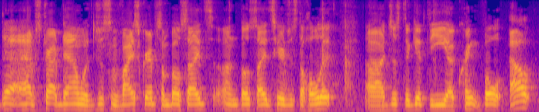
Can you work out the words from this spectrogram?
that I have strapped down with just some vice grips on both sides on both sides here just to hold it uh, just to get the uh, crank bolt out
